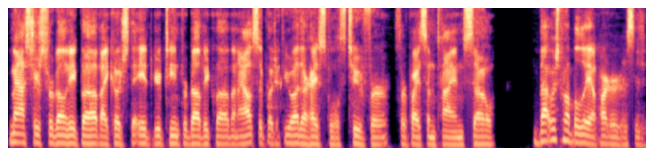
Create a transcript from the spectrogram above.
masters for Bellevue Club. I coached the eighth year team for Bellevue Club, and I also coached a few other high schools too for for quite some time. So that was probably a harder decision.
